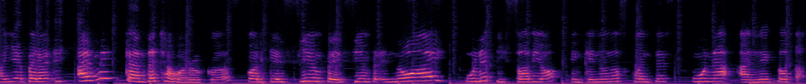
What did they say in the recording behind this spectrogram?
Oye, pero a mí me encanta Chaborrucos porque siempre, siempre, no hay un episodio en que no nos cuentes una anécdota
